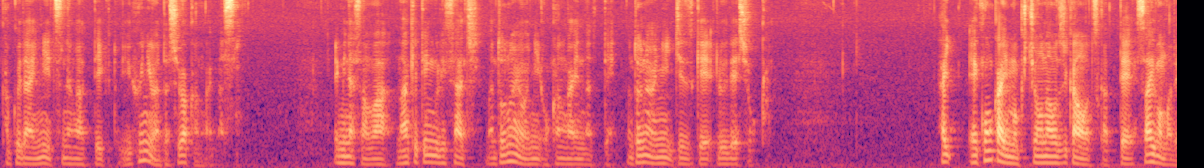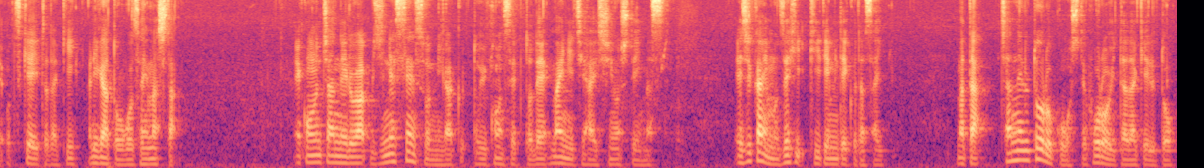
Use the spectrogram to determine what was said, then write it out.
拡大につながっていくというふうに私は考えます。皆さんはマーケティングリサーチどのようにお考えになってどのように位置づけるでしょうか？はい、今回も貴重なお時間を使って最後までお付き合いいただきありがとうございました。このチャンネルはビジネスセンスを磨くというコンセプトで毎日配信をしています。次回もぜひ聞いてみてください。また、チャンネル登録をしてフォローいただけると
